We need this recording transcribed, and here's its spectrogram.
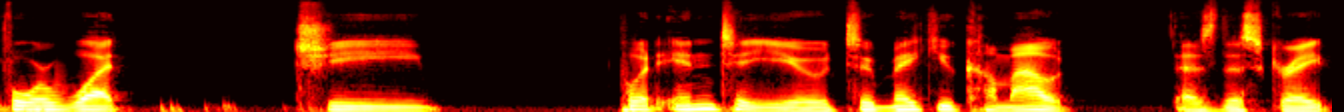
for what she put into you to make you come out as this great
